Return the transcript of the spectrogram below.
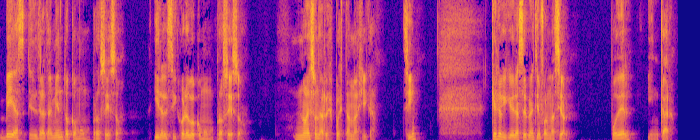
veas el tratamiento como un proceso, ir al psicólogo como un proceso. No es una respuesta mágica. ¿Sí? ¿Qué es lo que quiero hacer con esta información? Poder hincar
